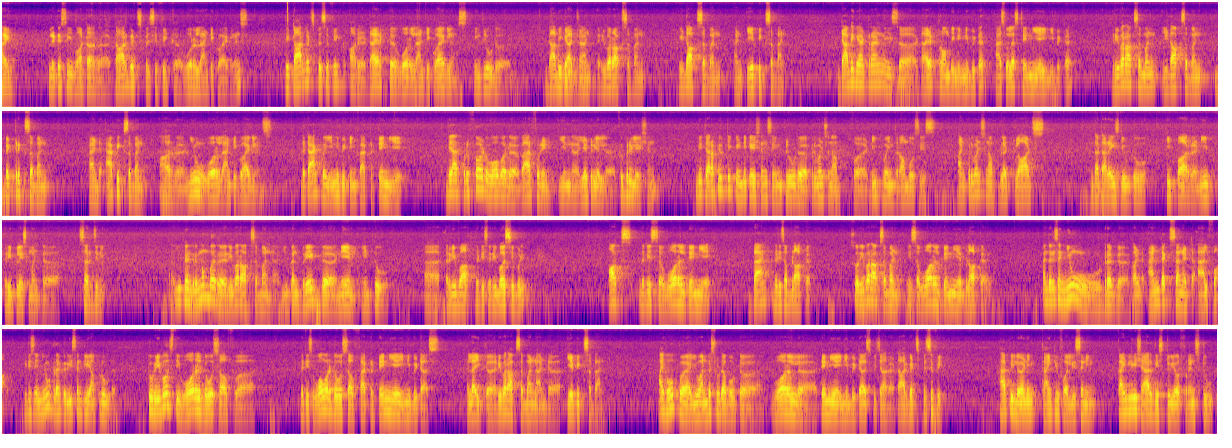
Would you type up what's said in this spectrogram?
Hi, let us see what are uh, target specific uh, oral anticoagulants. The target specific or uh, direct uh, oral anticoagulants include uh, dabigatran, rivaroxaban, edoxaban, and apixaban. Dabigatran is a direct thrombin inhibitor as well as 10A inhibitor. Rivaroxaban, edoxaban, betrixaban, and apixaban are uh, new oral anticoagulants that act by inhibiting factor 10A. They are preferred over uh, warfarin in uh, atrial uh, fibrillation. The therapeutic indications include prevention of deep vein thrombosis and prevention of blood clots that arise due to hip or knee replacement surgery. You can remember rivaroxaban. You can break the name into uh, riva, that is reversible, ox, that is oral 10A, ban, that is a blocker. So rivaroxaban is a oral 10A blocker, and there is a new drug called andexanet alfa. It is a new drug recently approved to reverse the oral dose of uh, that is overdose of factor 10A inhibitors like uh, rivaroxaban and uh, apixaban. I hope uh, you understood about uh, oral uh, 10A inhibitors which are uh, target specific. Happy learning. Thank you for listening. Kindly share this to your friends too.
